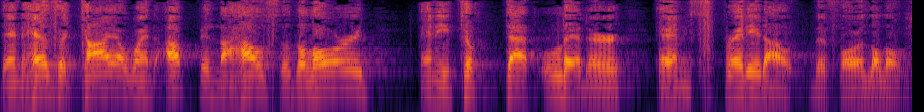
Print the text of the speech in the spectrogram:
Then Hezekiah went up in the house of the Lord, and he took that letter and spread it out before the Lord.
